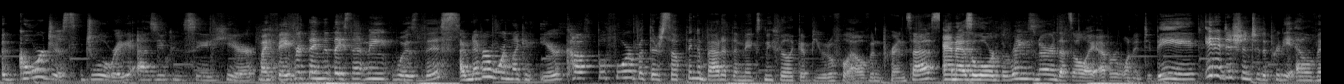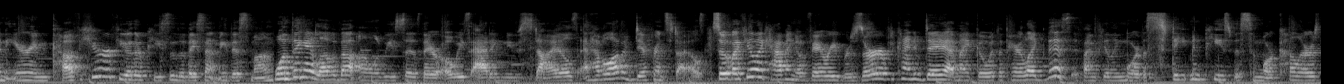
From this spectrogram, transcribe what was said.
a gorgeous jewelry, as you can see here. My favorite thing that they sent me was this. I've never worn like an ear cuff before, but there's something about it that makes me feel like a beautiful elven princess. And as a Lord of the Rings nerd, that's all I ever wanted to be. In addition to the pretty elven earring cuff, here are a few other pieces that they sent me this month. One thing I love about Ana Luisa is they're always adding new styles and have a lot of different styles. So if I feel like having a very reserved kind of day, I might go with a pair like this. If I'm feeling more of a statement piece with some more colors,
